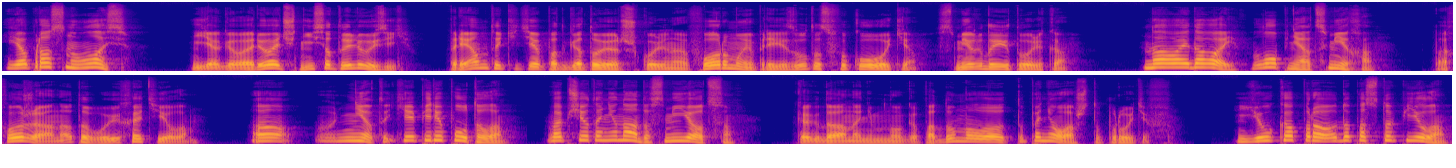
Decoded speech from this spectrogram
«Я проснулась». «Я говорю, очнись от иллюзий. Прям-таки тебе подготовят школьную форму и привезут из Фукуоки. Смех да и только». «Давай-давай, лопни от смеха». Похоже, она того и хотела. «А, нет, я перепутала. Вообще-то не надо смеяться». Когда она немного подумала, то поняла, что против. «Юка правда поступила.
